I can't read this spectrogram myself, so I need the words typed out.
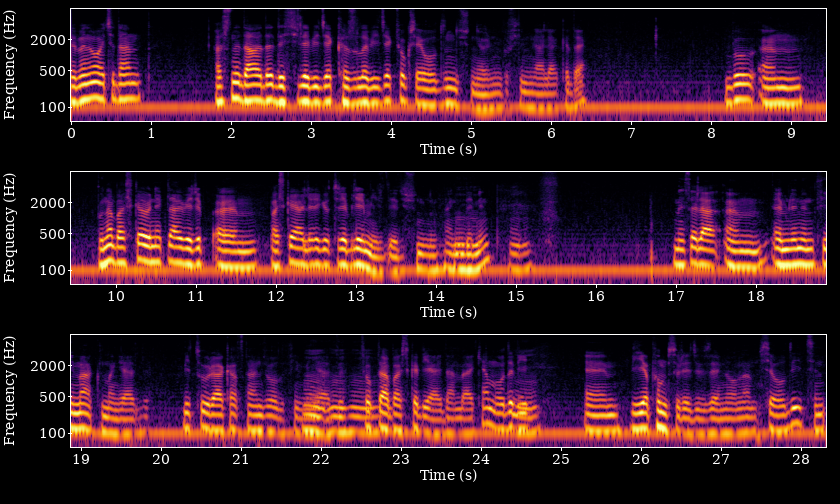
Ve ben o açıdan aslında daha da deşilebilecek, kazılabilecek çok şey olduğunu düşünüyorum bu filmle alakalı. Bu um, buna başka örnekler verip um, başka yerlere götürebilir miyiz diye düşündüm hani Hı-hı. demin. Hı-hı. Mesela um, Emre'nin filmi aklıma geldi. Bir Tuğra Kaftancıoğlu filmi hı, geldi. Hı, hı. Çok daha başka bir yerden belki ama o da bir e, bir yapım süreci üzerine olan bir şey olduğu için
